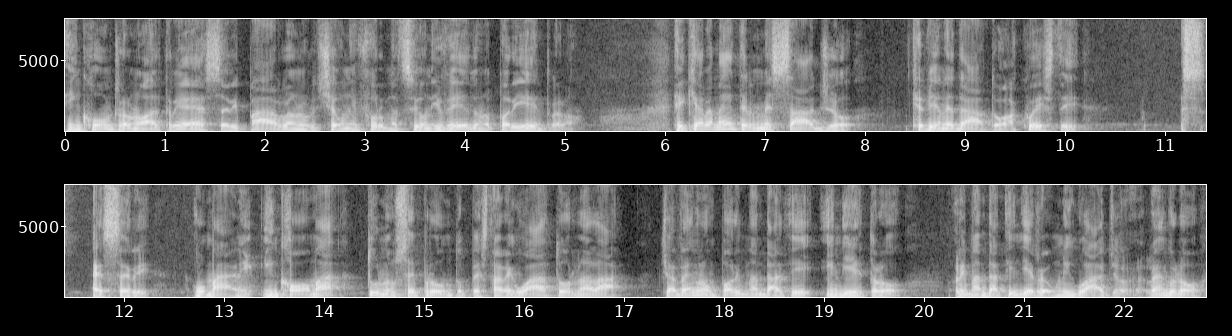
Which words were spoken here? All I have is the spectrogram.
incontrano altri esseri, parlano, ricevono informazioni, vedono, poi rientrano. E chiaramente il messaggio che viene dato a questi esseri umani in coma, tu non sei pronto per stare qua, torna là. Cioè vengono un po' rimandati indietro, rimandati indietro è un linguaggio, vengono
